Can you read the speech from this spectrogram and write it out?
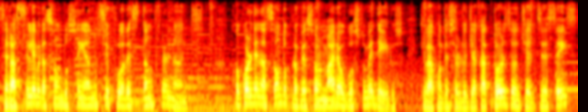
será a celebração dos 100 anos de Florestan Fernandes, com a coordenação do professor Mário Augusto Medeiros, que vai acontecer do dia 14 ao dia 16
